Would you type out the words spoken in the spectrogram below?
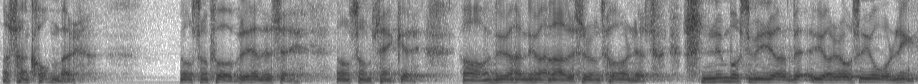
att han kommer. Någon som förbereder sig. Någon som tänker, ja nu är han, nu är han alldeles runt hörnet. Nu måste vi göra, göra oss i ordning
